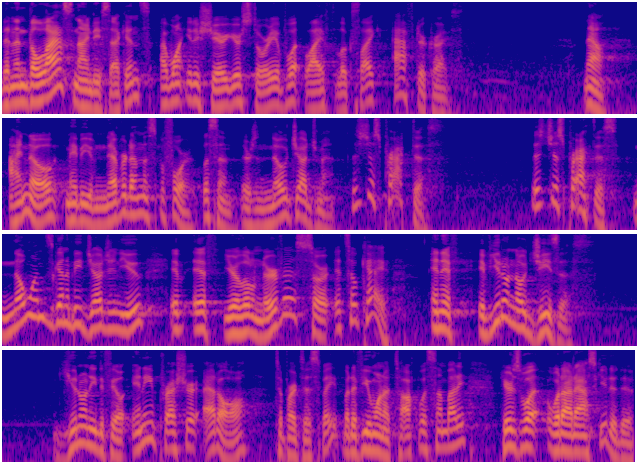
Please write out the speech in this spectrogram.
Then, in the last 90 seconds, I want you to share your story of what life looks like after Christ. Now, I know maybe you've never done this before. Listen, there's no judgment. This is just practice. This is just practice. No one's going to be judging you if, if you're a little nervous or it's okay. And if, if you don't know Jesus, you don't need to feel any pressure at all to participate. But if you want to talk with somebody, here's what, what I'd ask you to do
